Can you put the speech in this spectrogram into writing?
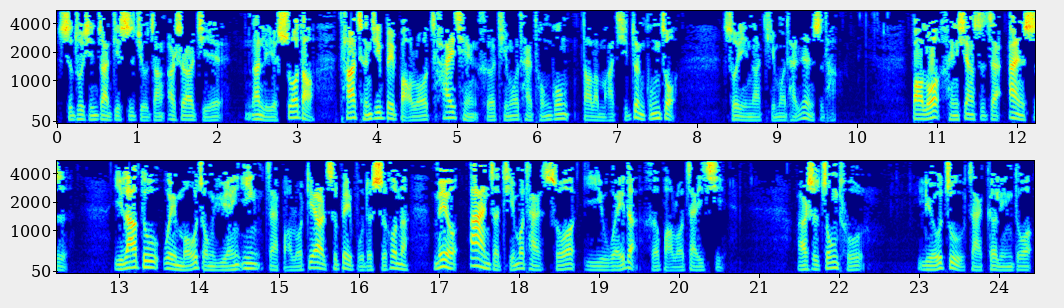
使徒行传第十九章二十二节那里也说到，他曾经被保罗差遣和提摩太同工到了马其顿工作，所以呢，提摩太认识他。保罗很像是在暗示以拉都为某种原因，在保罗第二次被捕的时候呢，没有按着提摩太所以为的和保罗在一起，而是中途。留住在哥林多，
